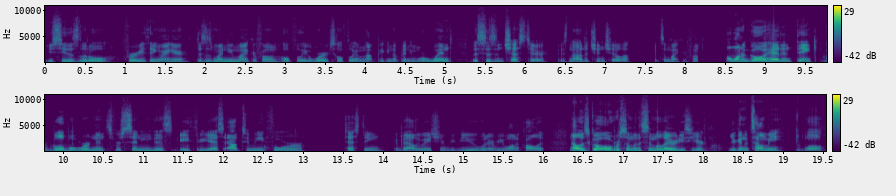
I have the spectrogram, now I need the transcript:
you see this little furry thing right here? This is my new microphone. Hopefully it works. Hopefully I'm not picking up any more wind. This isn't chest hair. It's not a chinchilla. It's a microphone. I wanna go ahead and thank Global Ordnance for sending this A3S out to me for testing, evaluation, review, whatever you want to call it. Now let's go over some of the similarities here. You're going to tell me, well,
